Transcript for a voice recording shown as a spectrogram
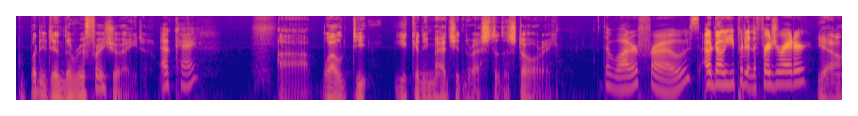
and put it in the refrigerator. Okay. Uh, well, you, you can imagine the rest of the story. The water froze. Oh, no, you put it in the refrigerator? Yeah,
